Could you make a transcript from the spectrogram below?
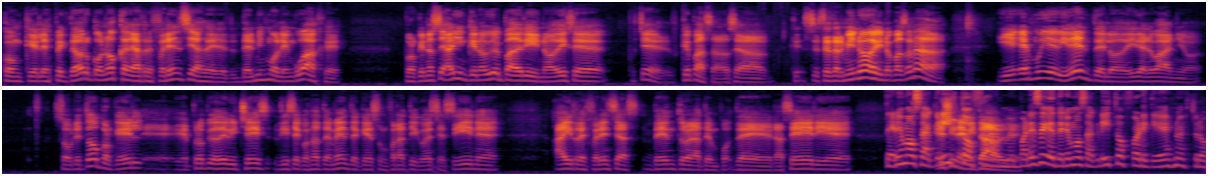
con que el espectador conozca las referencias del mismo lenguaje. Porque no sé, alguien que no vio el padrino dice, che, ¿qué pasa? O sea, se, se, terminó y no pasó nada. Y es muy evidente lo de ir al baño. Sobre todo porque él, eh, el propio David Chase, dice constantemente que es un fanático de ese cine. Hay referencias dentro de la, de la serie. Tenemos a Christopher, me parece que tenemos a Christopher, que es nuestro,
